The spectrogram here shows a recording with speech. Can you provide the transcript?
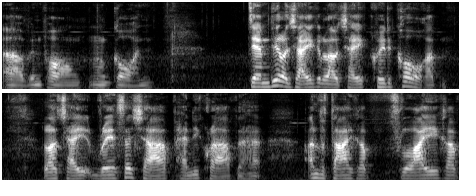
เอ่อเป็นพองมังกร เจมที่เราใช้เราใช้ Critical ครับ เราใช้ Razor Sharp Handicraft นะฮะ อันสุดท้ายครับ Flight ครับ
